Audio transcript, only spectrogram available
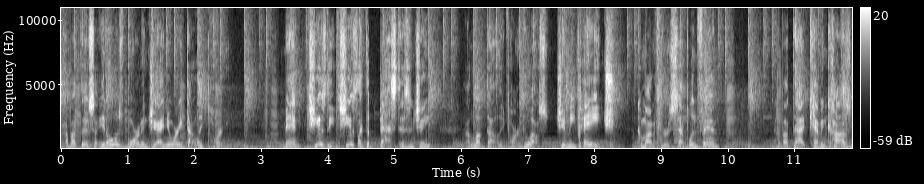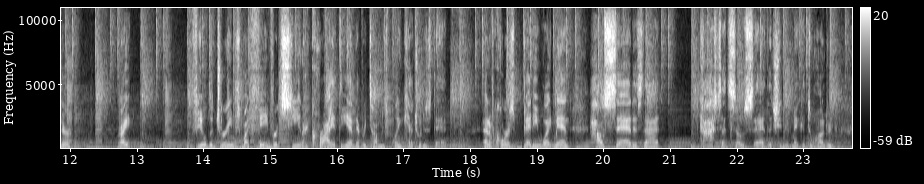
How about this? You know who was born in January? Dolly Parton. Man, she is the she is like the best, isn't she? I love Dolly Parton. Who else? Jimmy Page. Come on, if you're a Zeppelin fan. How about that? Kevin Costner, right? Field of Dreams, my favorite scene. I cry at the end every time he's playing catch with his dad. And of course, Betty White, man. How sad is that? Gosh, that's so sad that she didn't make it to 100.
